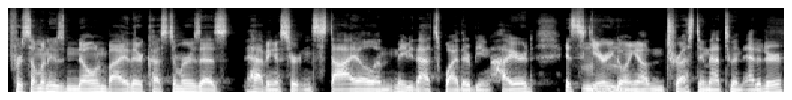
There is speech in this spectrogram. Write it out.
for someone who's known by their customers as having a certain style, and maybe that's why they're being hired. It's scary Mhm. going out and trusting that to an editor.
